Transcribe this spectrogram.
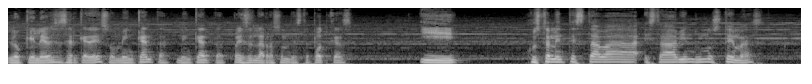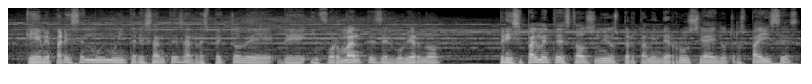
lo que leo es acerca de eso, me encanta, me encanta, pues esa es la razón de este podcast. Y justamente estaba, estaba viendo unos temas que me parecen muy, muy interesantes al respecto de, de informantes del gobierno, principalmente de Estados Unidos, pero también de Rusia y de otros países,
